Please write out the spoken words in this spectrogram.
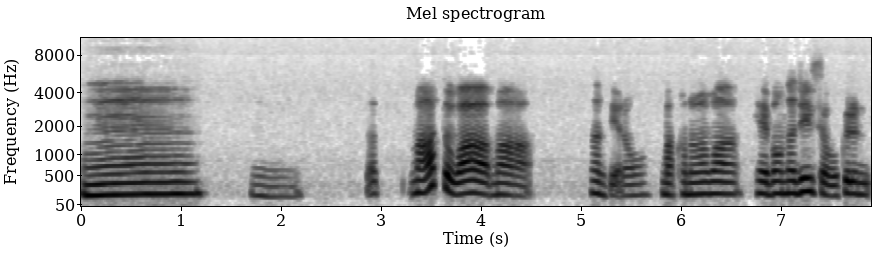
うーん。うん。だまあ、あとは、まあ、なんていうの？まあ、このまま平凡な人生を送る、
